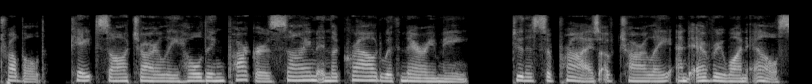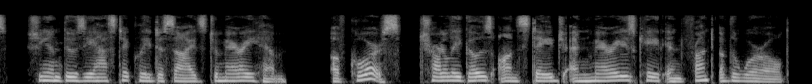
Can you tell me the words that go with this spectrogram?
Troubled, Kate saw Charlie holding Parker's sign in the crowd with Marry Me. To the surprise of Charlie and everyone else, she enthusiastically decides to marry him. Of course, Charlie goes on stage and marries Kate in front of the world.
